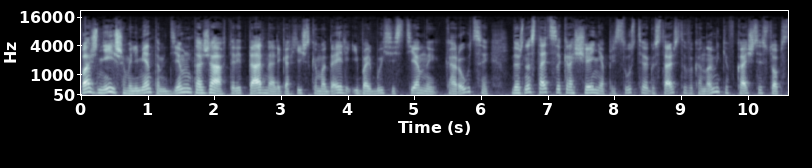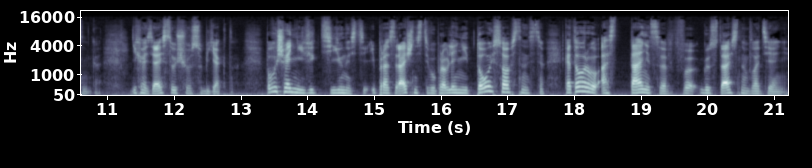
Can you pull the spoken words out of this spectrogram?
Важнейшим элементом демонтажа авторитарной олигархической модели и борьбы с системной коррупцией должно стать сокращение присутствия государства в экономике в качестве собственника и хозяйствующего субъекта, повышение эффективности и прозрачности в управлении той собственностью, которую останется в государственном владении,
